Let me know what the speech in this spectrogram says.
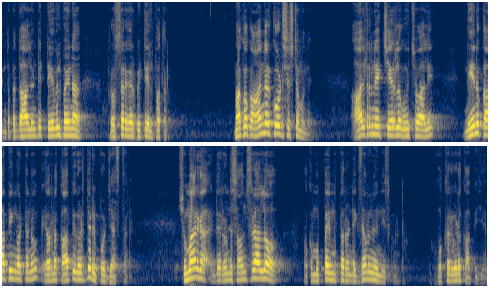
ఇంత పెద్ద హాల్ ఉంటే టేబుల్ పైన ప్రొఫెసర్ గారు పెట్టి వెళ్ళిపోతారు. మాకు ఒక ఆనర్ కోడ్ సిస్టమ్ ఉంది. ఆల్టర్నేట్ చైర్లో కూర్చోవాలి. నేను కాపింగ్ కొట్టను ఎవరైనా కాపీ కొడితే రిపోర్ట్ చేస్తాను. సుమారుగా అంటే రెండు సంవత్సరాల్లో ఒక ముప్పై ముప్పై రెండు ఎగ్జామ్లు మేము తీసుకుంటాం ఒక్కరు కూడా కాపీ చేయాల.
